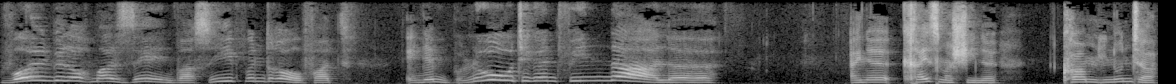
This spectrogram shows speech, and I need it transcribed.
Wollen wir doch mal sehen, was Ethan drauf hat. in dem blutigen Finale. Eine Kreismaschine kam hinunter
